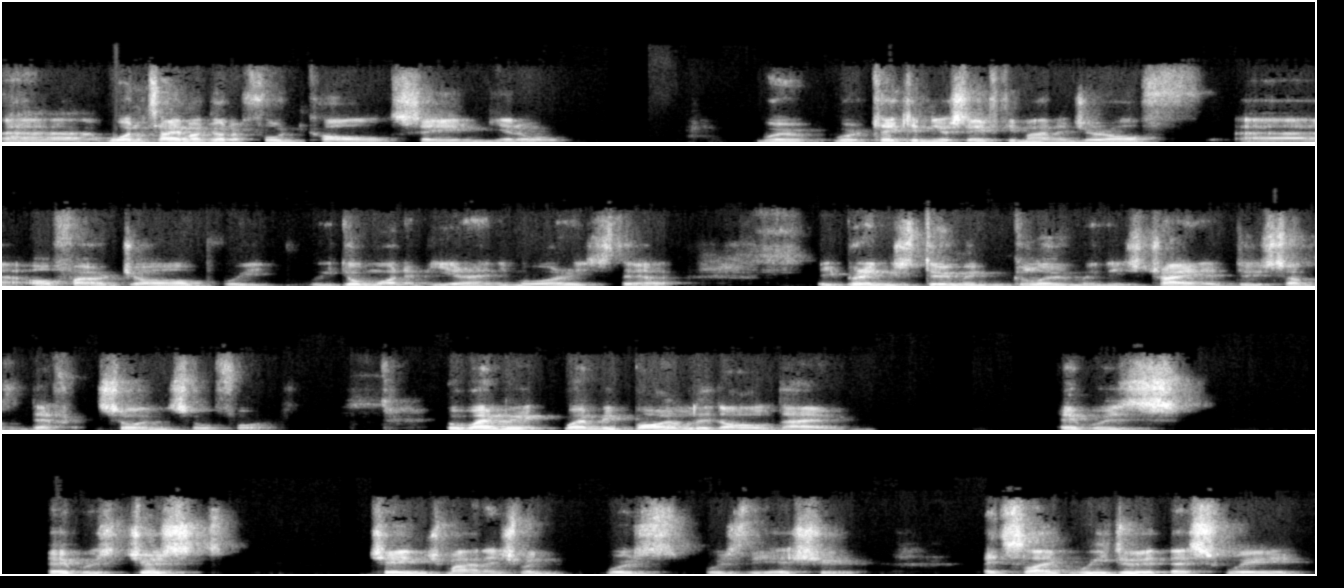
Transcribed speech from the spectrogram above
uh, one time I got a phone call saying, you know, we're we're kicking your safety manager off uh, off our job. We we don't want him here anymore. He's the he brings doom and gloom, and he's trying to do something different, so on and so forth. But when we when we boiled it all down, it was it was just change management was was the issue. It's like we do it this way,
